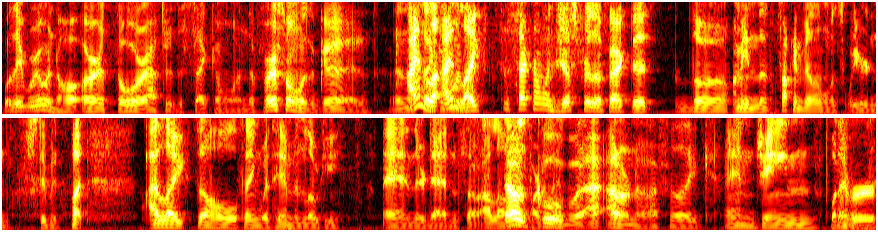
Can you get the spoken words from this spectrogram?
Well, they ruined Hulk, or Thor after the second one. The first one was good. The I, li- I one- liked the second one just for the fact that the I mean the fucking villain was weird and stupid, but I liked the whole thing with him and Loki and their dad, and so I love that was part of cool, but I, I don't know. I feel like And Jane, whatever was.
